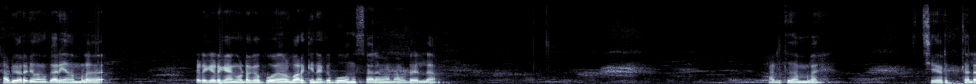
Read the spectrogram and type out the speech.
കവടിയാറൊക്കെ നമുക്കറിയാം. നമ്മൾ ഇടയ്ക്കിടയ്ക്ക് അങ്ങോട്ടൊക്കെ പോകുന്ന വർക്കിനൊക്കെ പോകുന്ന സ്ഥലമാണ് അവിടെ എല്ലാം അടുത്ത് നമ്മളെ ചേർത്തല.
